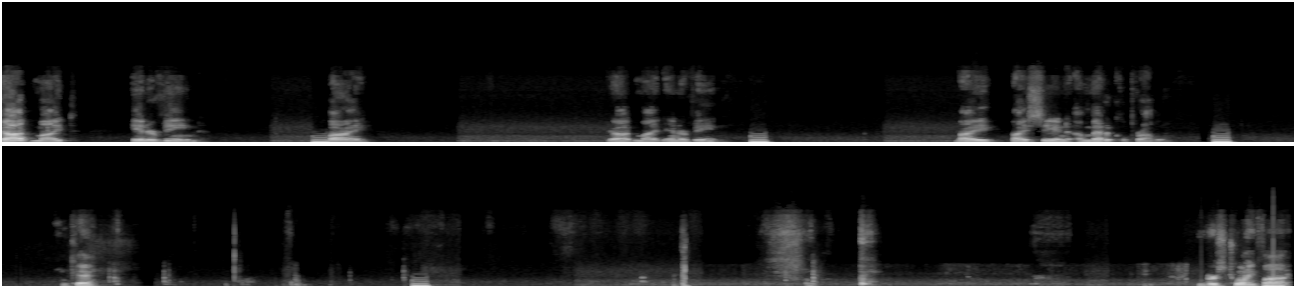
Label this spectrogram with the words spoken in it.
God might intervene by God might intervene by by seeing a medical problem. Okay? Verse 25.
